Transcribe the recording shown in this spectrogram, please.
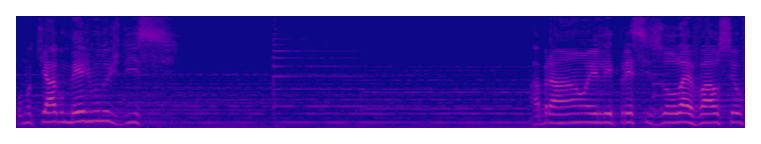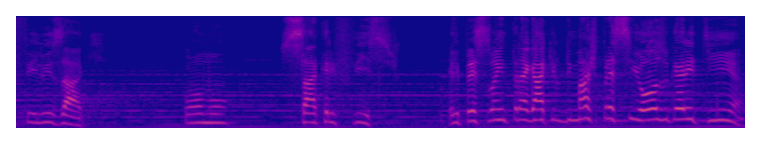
como o Tiago mesmo nos disse, Abraão ele precisou levar o seu filho Isaac como sacrifício. Ele precisou entregar aquilo de mais precioso que ele tinha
